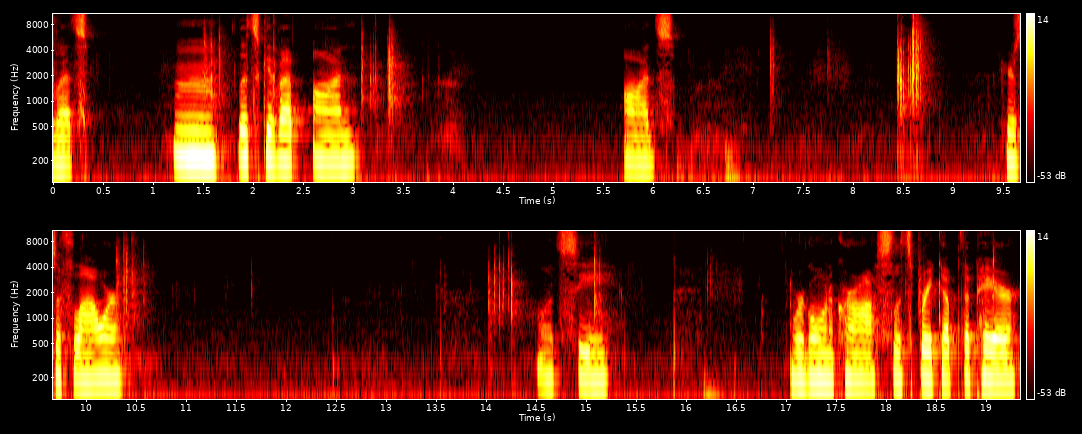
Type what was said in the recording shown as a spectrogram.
Let's, hmm, let's give up on odds. Here's a flower. Let's see. We're going across. Let's break up the pair.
